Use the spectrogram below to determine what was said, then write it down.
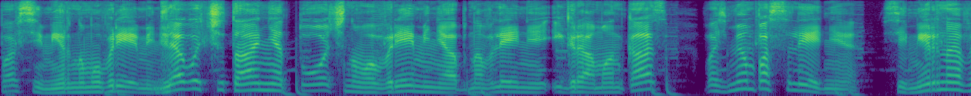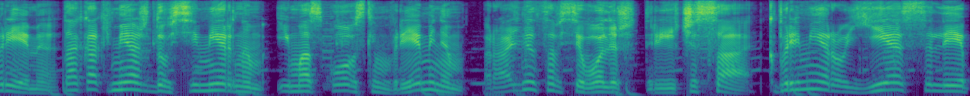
по всемирному времени. Для вычитания точного времени обновления игры Among возьмем последнее, всемирное время, так как между всемирным и московским временем разница всего лишь 3 часа. К примеру, если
